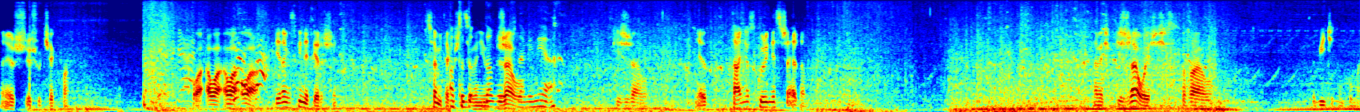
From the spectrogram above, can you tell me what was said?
A już, już uciekła. Ała, ała, ała, ała. Jednak zginę pierwszy. Co mi tak O, to do, przydzwoniło? dobrze, Żało. przynajmniej nie ja. Jakieś żało. Nie, tanio skóry nie strzelam. Tam jeszcze jakieś żało jeszcze się schowało. Zabijcie tą pumę.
